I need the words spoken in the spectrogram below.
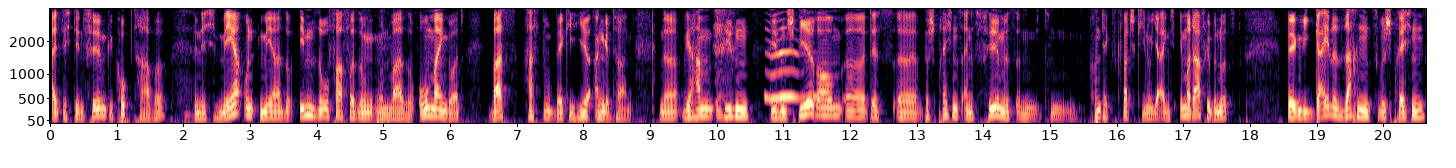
Als ich den Film geguckt habe, bin ich mehr und mehr so im Sofa versunken und war so, oh mein Gott, was hast du, Becky, hier angetan? Ne, wir haben diesen, diesen Spielraum äh, des äh, Besprechens eines Filmes im zum Kontext Quatschkino ja eigentlich immer dafür benutzt, irgendwie geile Sachen zu besprechen,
